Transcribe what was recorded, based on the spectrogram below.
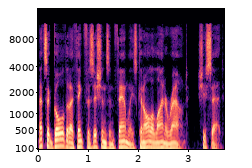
That's a goal that I think physicians and families can all align around, she said.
